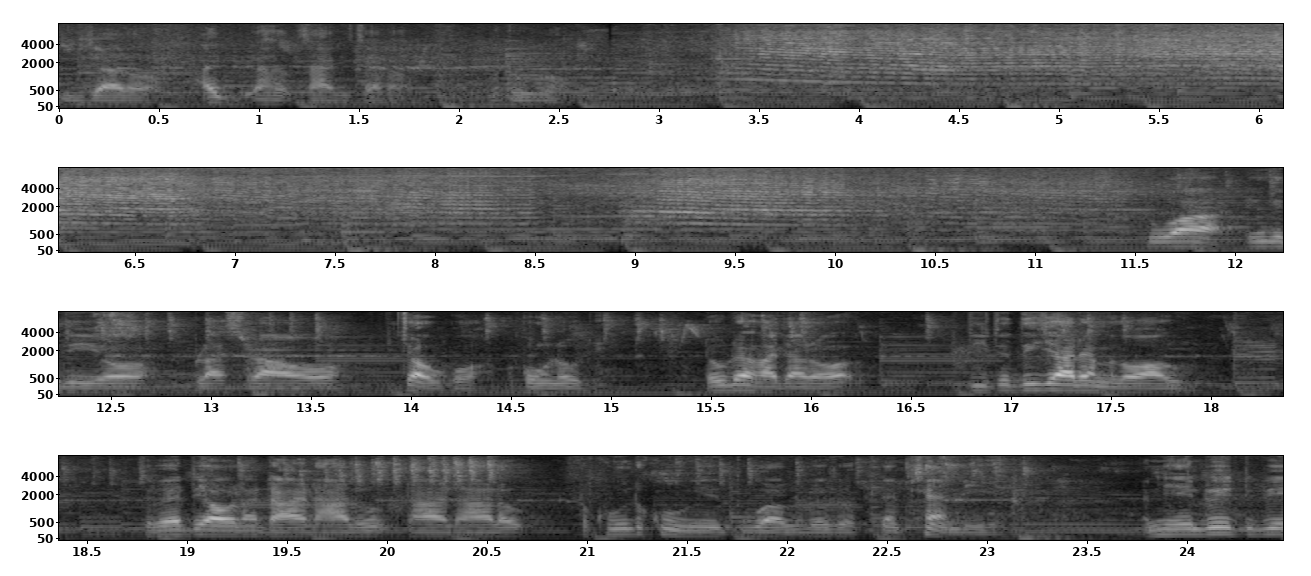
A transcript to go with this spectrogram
လူကြတော့အဲ့အစားတွေကြတော့မတူတော့ဘူးသူကအင်္ဂလိပ်ရောပလတ်စတာရောကြောက်ကောအကုန်လုံးတယ်လုပ်တဲ့ခါကျတော့ဒီတတိကြတဲ့မသွားဘူး တပည့်တယောက်နဲ့ဒါဒါလို့ဒါဒါလို့တစ်ခုတစ်ခုရင် तू ကဘယ်လိုဆိုပြန်ဖြန့်နေတယ်အမြင်တွေ့တပြေ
